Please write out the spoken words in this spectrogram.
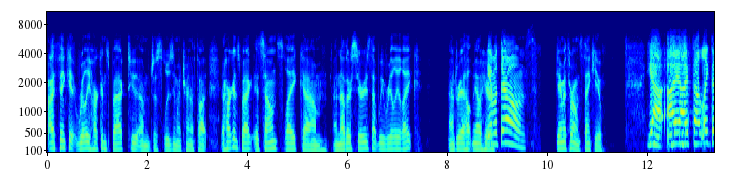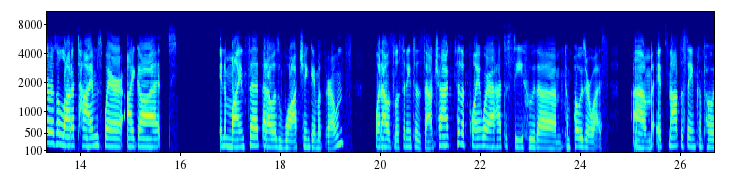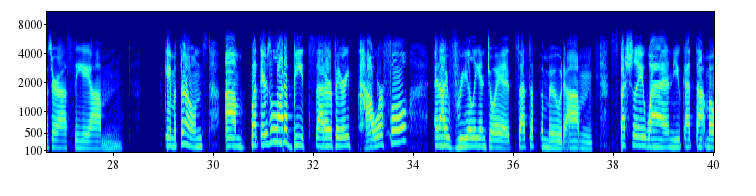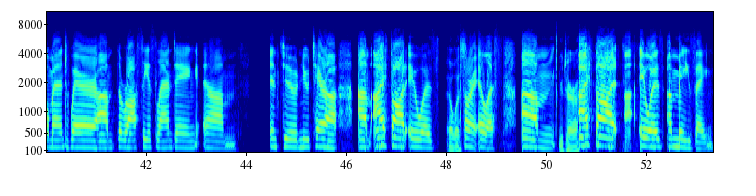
I think it really harkens back to I'm just losing my train of thought. It harkens back it sounds like um another series that we really like. Andrea, help me out here. Game of Thrones. Game of Thrones, thank you. Yeah, I, I felt like there was a lot of times where I got in a mindset that I was watching Game of Thrones when I was listening to the soundtrack to the point where I had to see who the um, composer was. Um, it's not the same composer as the um, Game of Thrones, um, but there's a lot of beats that are very powerful. And I really enjoy it. It sets up the mood. Um, especially when you get that moment where um, the Roci is landing into New Terra. Um, I thought it was Ellis, sorry, Ilus. Um, Terra. I thought uh, it was amazing.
